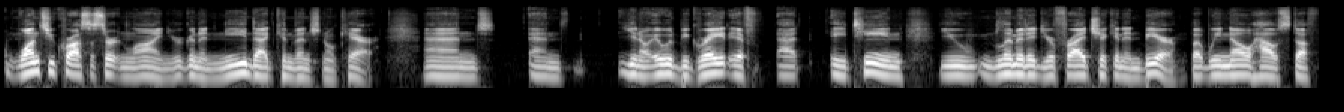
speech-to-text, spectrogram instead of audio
once you cross a certain line you're going to need that conventional care. And and you know, it would be great if at 18 you limited your fried chicken and beer, but we know how stuff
